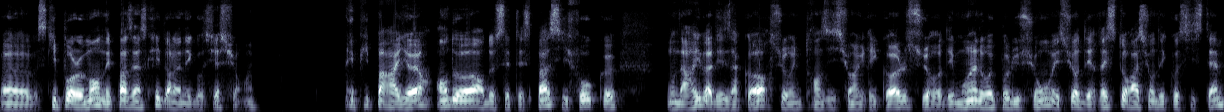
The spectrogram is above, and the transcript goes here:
euh, ce qui pour le moment n'est pas inscrit dans la négociation. Hein. Et puis, par ailleurs, en dehors de cet espace, il faut que on arrive à des accords sur une transition agricole, sur des moindres pollutions et sur des restaurations d'écosystèmes.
